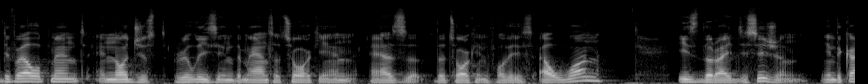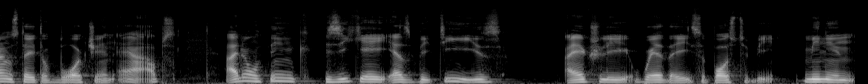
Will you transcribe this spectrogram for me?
development and not just releasing the Manta token as the token for this L1 is the right decision. In the current state of blockchain apps, I don't think ZK SBTs are actually where they're supposed to be, meaning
